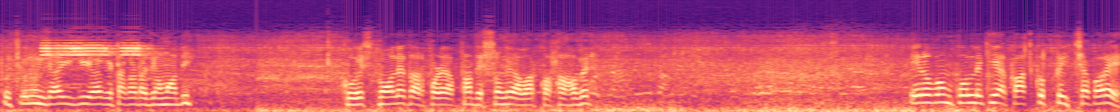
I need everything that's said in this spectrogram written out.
তো চলুন যাই, গিয়ে আগে টাকাটা জমা দিই। কোয়েস্ট মলে তারপরে আপনাদের সঙ্গে আবার কথা হবে। এরকম করলে কি আর কাজ করতে ইচ্ছা করে?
